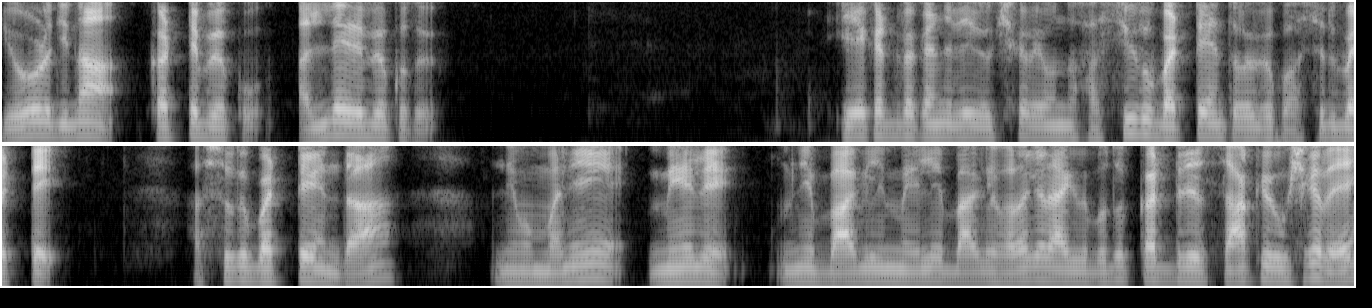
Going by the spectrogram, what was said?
ಏಳು ದಿನ ಕಟ್ಟಬೇಕು, ಅಲ್ಲೇ ಇರಬೇಕು ಅದು. ಹೇಗೆ ಕಟ್ಟಬೇಕಂದ್ರೆ ವೀಕ್ಷಕರೇ, ಒಂದು ಹಸಿರು ಬಟ್ಟೆ ಅಂತ ಹೋಗಬೇಕು ಹಸಿರು ಬಟ್ಟೆ. ಹಸಿರು ಬಟ್ಟೆಯಿಂದ ನಿಮ್ಮ ಮನೆ ಮೇಲೆ, ಮನೆ ಬಾಗಿಲ ಮೇಲೆ, ಬಾಗಿಲು ಹೊರಗಡೆ ಆಗಿರ್ಬೋದು, ಕಟ್ಟಿದ್ರೆ ಸಾಕು ವೀಕ್ಷಕರೇ.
